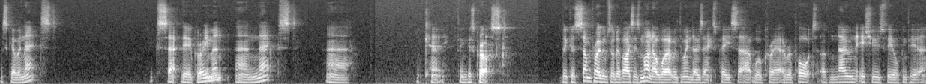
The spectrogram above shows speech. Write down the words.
let's go with next. Accept the agreement and next. Ah, okay, fingers crossed. Because some programs or devices might not work with Windows XP setup will create a report of known issues for your computer.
